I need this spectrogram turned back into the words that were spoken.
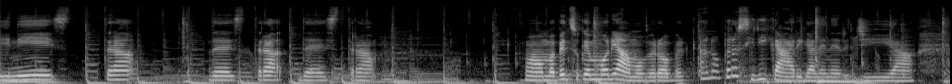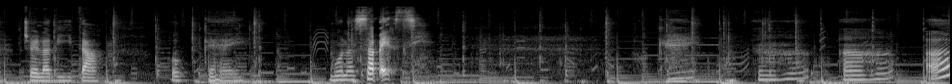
Sinistra, destra, destra. Oh, ma penso che moriamo però. Perché... Ah no, però si ricarica l'energia. Cioè la vita. Ok. Buona a sapersi. Uh -huh. Ah,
